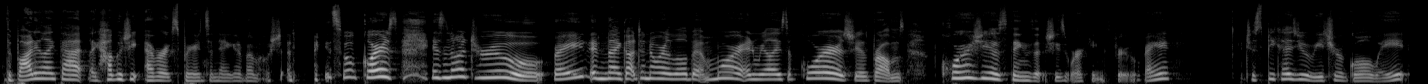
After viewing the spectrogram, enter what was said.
with a body like that? Like how could she ever experience a negative emotion? Right? So of course it's not true, right? And I got to know her a little bit more and realized of course she has problems. Of course she has things that she's working through, right? Just because you reach your goal weight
